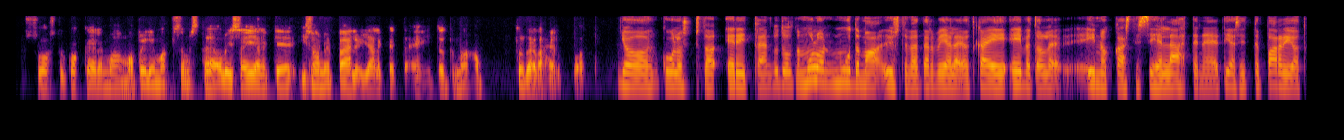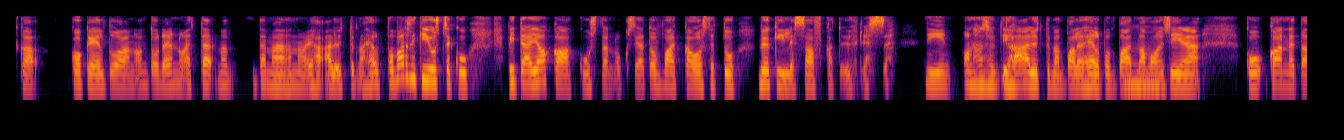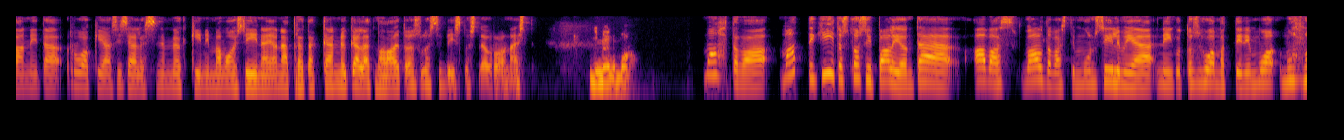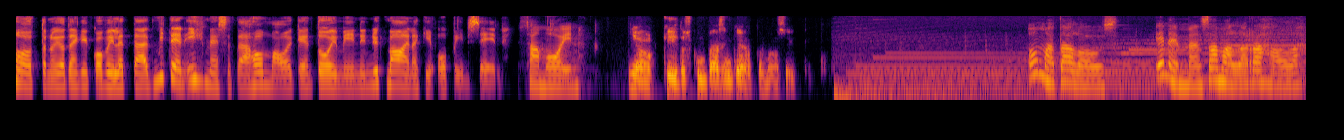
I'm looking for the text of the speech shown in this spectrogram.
suostui kokeilemaan mobiilimaksamista ja oli sen jälkeen ison epäilyn jälkeen, että ei, tämä on todella helppoa. Joo, kuulostaa erittäin tutulta. Mulla on muutama ystävä vielä, jotka ei, eivät ole innokkaasti siihen lähteneet ja sitten pari, jotka kokeiltuaan on todennut, että no, tämähän on ihan älyttömän helppo. Varsinkin just se, kun pitää jakaa kustannuksia, että on vaikka ostettu mökille safkat yhdessä niin onhan se nyt ihan älyttömän paljon helpompaa, mm. että mä mm. voin siinä, kun kannetaan niitä ruokia sisälle sinne mökkiin, niin mä voin siinä jo näprätä kännykällä, että mä laitoin sulle se 15 euroa näistä. Nimenomaan. Mahtavaa. Matti, kiitos tosi paljon. Tämä avasi valtavasti mun silmiä, niin kuin tuossa huomattiin, niin mulla on ottanut jotenkin koville tämä, että miten ihmeessä tämä homma oikein toimii, niin nyt mä ainakin opin sen. Samoin. Joo, kiitos kun pääsin kertomaan siitä. Oma talous. Enemmän samalla rahalla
